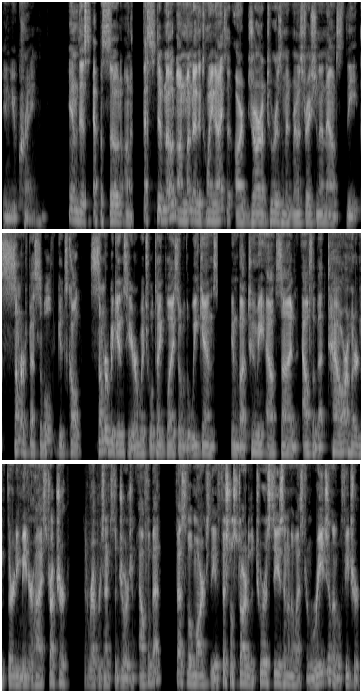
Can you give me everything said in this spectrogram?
in Ukraine in this episode on a festive note. On Monday, the 29th, Adjara Tourism Administration announced the Summer Festival. It's called Summer Begins Here, which will take place over the weekends in Batumi outside Alphabet Tower, 130 meter high structure that represents the Georgian alphabet. Festival marks the official start of the tourist season in the Western region. It'll feature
